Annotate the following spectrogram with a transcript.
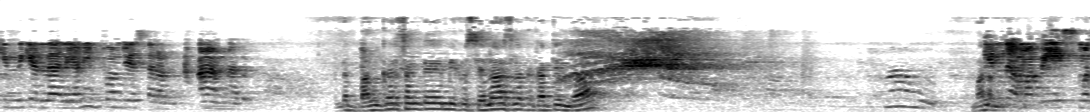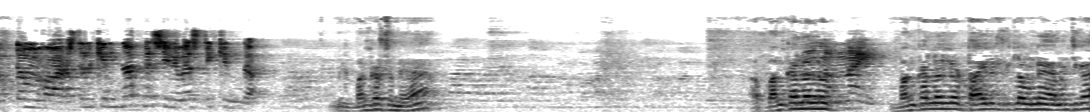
కిందికి వెళ్ళాలి అని ఇన్ఫార్మ్ చేస్తారు అని అన్నారు. అంటే బంకర్స్ అంటే మీకు సెలార్స్ లెక్క కట్టిందా? కింద మా బేస్ మొత్తం హాస్టల్ కింద ప్లస్ యూనివర్సిటీ కింద. మీకు బంకర్స్ ఉన్నాయా? ఆ బంకర్లలో బంకర్లలో టాయిలెట్స్ ఇట్లా ఉన్నాయా మంచిగా?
